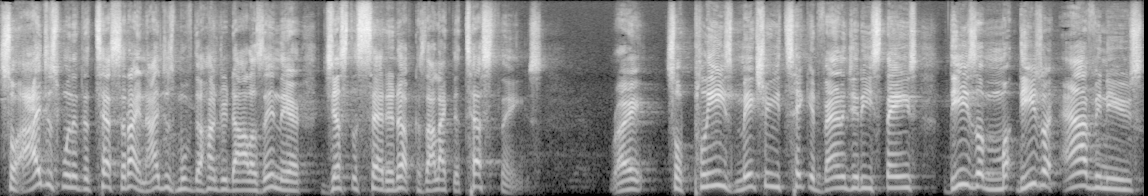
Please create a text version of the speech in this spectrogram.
So I just wanted to test it out and I just moved $100 in there just to set it up because I like to test things, right? So please make sure you take advantage of these things. These are, these are avenues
